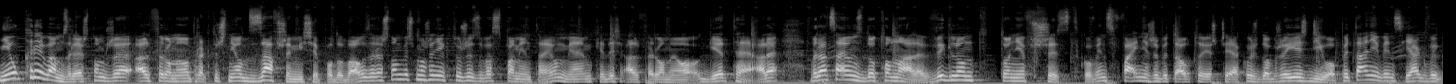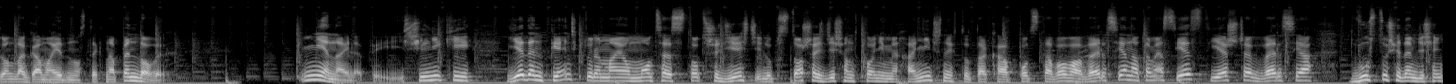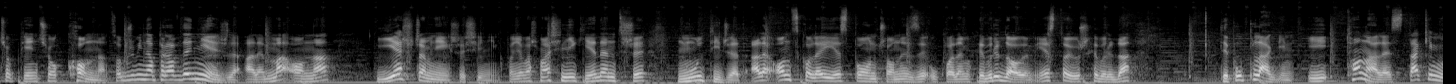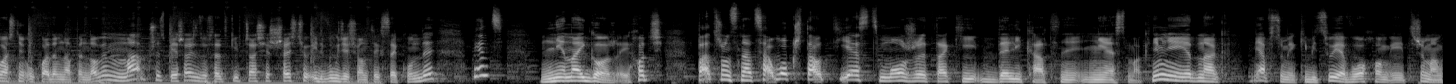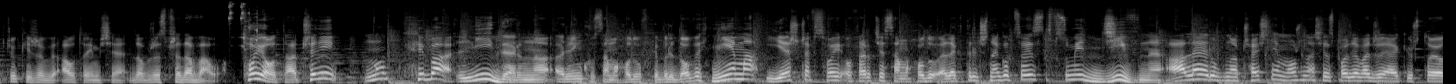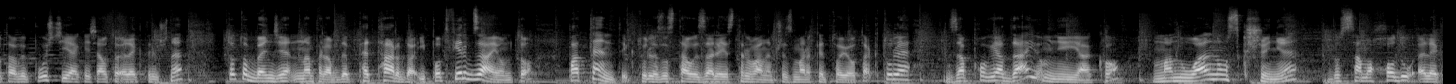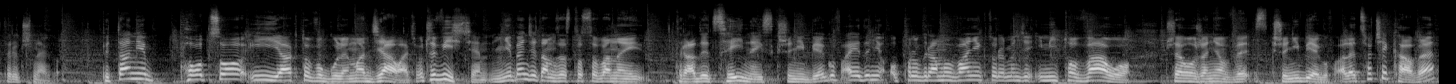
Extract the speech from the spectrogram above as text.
Nie ukrywam zresztą, że Alfa Romeo praktycznie od zawsze mi się podobał. Zresztą być może niektórzy z Was pamiętają, miałem kiedyś Alfa Romeo GT, ale wracając do Tonale, wygląd to nie wszystko, więc fajnie, żeby to auto jeszcze jakoś dobrze jeździło. Pytanie więc, jak wygląda gama jednostek napędowych? nie najlepiej. Silniki 1.5, które mają moce 130 lub 160 koni mechanicznych, to taka podstawowa wersja, natomiast jest jeszcze wersja 275-konna, co brzmi naprawdę nieźle, ale ma ona jeszcze mniejszy silnik, ponieważ ma silnik 1.3 Multijet, ale on z kolei jest połączony z układem hybrydowym. Jest to już hybryda typu plugin. I Tonale z takim właśnie układem napędowym ma przyspieszać do setki w czasie 6,2 sekundy, więc nie najgorzej. Choć patrząc na całokształt jest może taki delikatny niesmak. Niemniej jednak ja w sumie kibicuję Włochom i trzymam kciuki, żeby auto im się dobrze sprzedawało. Toyota, czyli no chyba lider na rynku samochodów hybrydowych, nie ma jeszcze w swojej ofercie samochodu elektrycznego, co jest w sumie dziwne, ale równocześnie można się spodziewać, że jak już Toyota wypuści jakieś auto elektryczne, to to będzie naprawdę petarda i potwierdzają to patenty, które zostały zarejestrowane przez markę Toyota, które zapowiadają niejako manualną skrzynię do samochodu elektrycznego. Pytanie, po co i jak to w ogóle ma działać? Oczywiście, nie będzie tam zastosowanej tradycyjnej skrzyni biegów, a jedynie oprogramowanie, które będzie imitowało przełożenia w skrzyni biegów. Ale co ciekawe,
